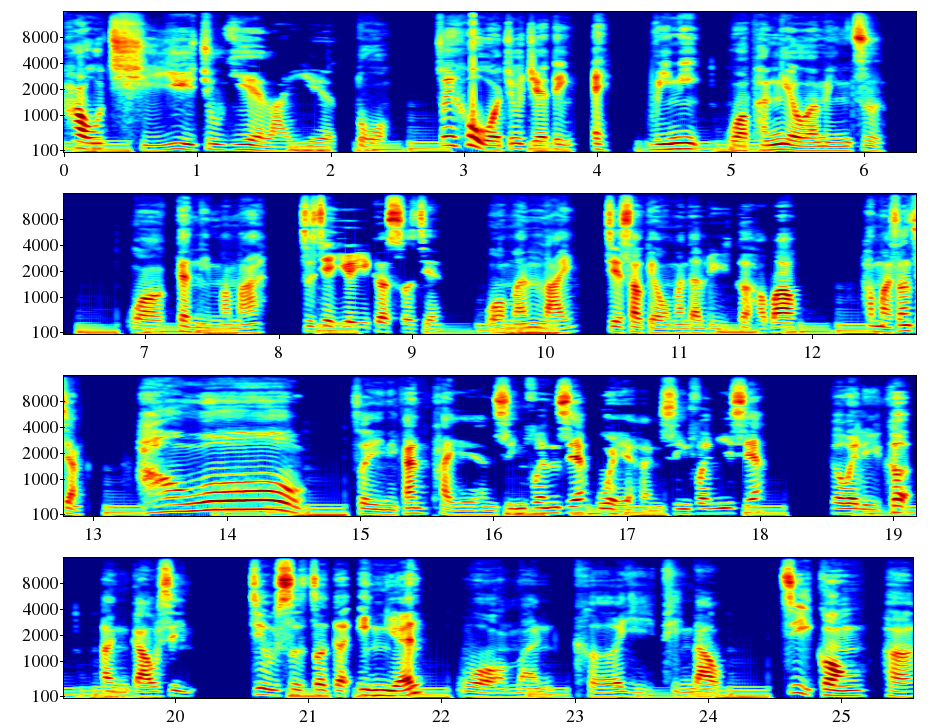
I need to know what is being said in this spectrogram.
好奇欲就越来越多。最后，我就决定，哎，Vinny，我朋友的名字。我跟你妈妈直接约一个时间，我们来介绍给我们的旅客，好不好？他马上讲好哦。所以你看，他也很兴奋一下，我也很兴奋一下。各位旅客，很高兴，就是这个因缘，我们可以听到济公和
